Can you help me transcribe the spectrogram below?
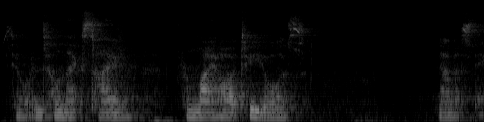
So until next time, from my heart to yours, namaste.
